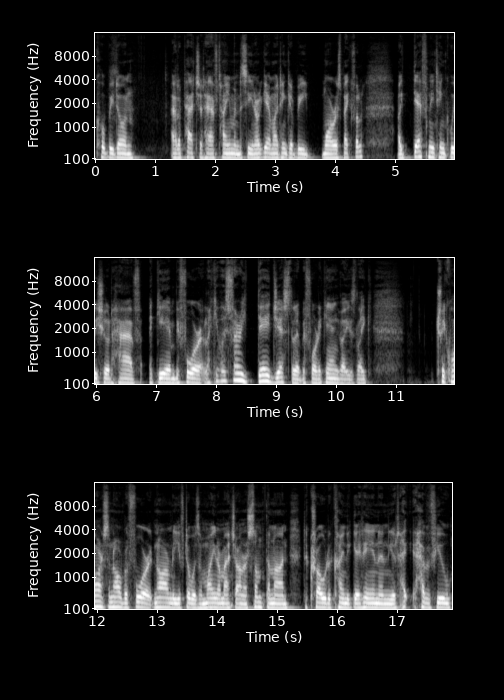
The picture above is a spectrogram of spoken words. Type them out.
could be done at a patch at half time in the senior game. I think it'd be more respectful. I definitely think we should have a game before. Like it was very dead yesterday before the game, guys. Like three quarters an hour before it. Normally, if there was a minor match on or something on, the crowd would kind of get in and you'd ha- have a few,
